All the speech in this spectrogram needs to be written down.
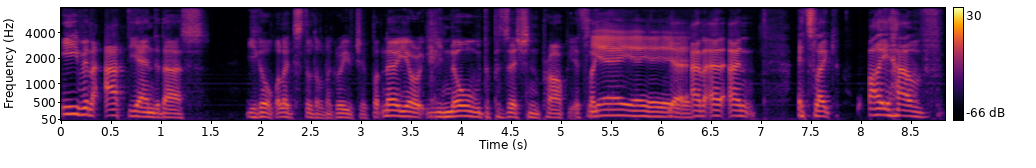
even at the end of that, you go well I still don't agree with you, but now you're you know the position properly. It's like yeah, yeah, yeah, yeah. yeah, and, and and it's like I have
